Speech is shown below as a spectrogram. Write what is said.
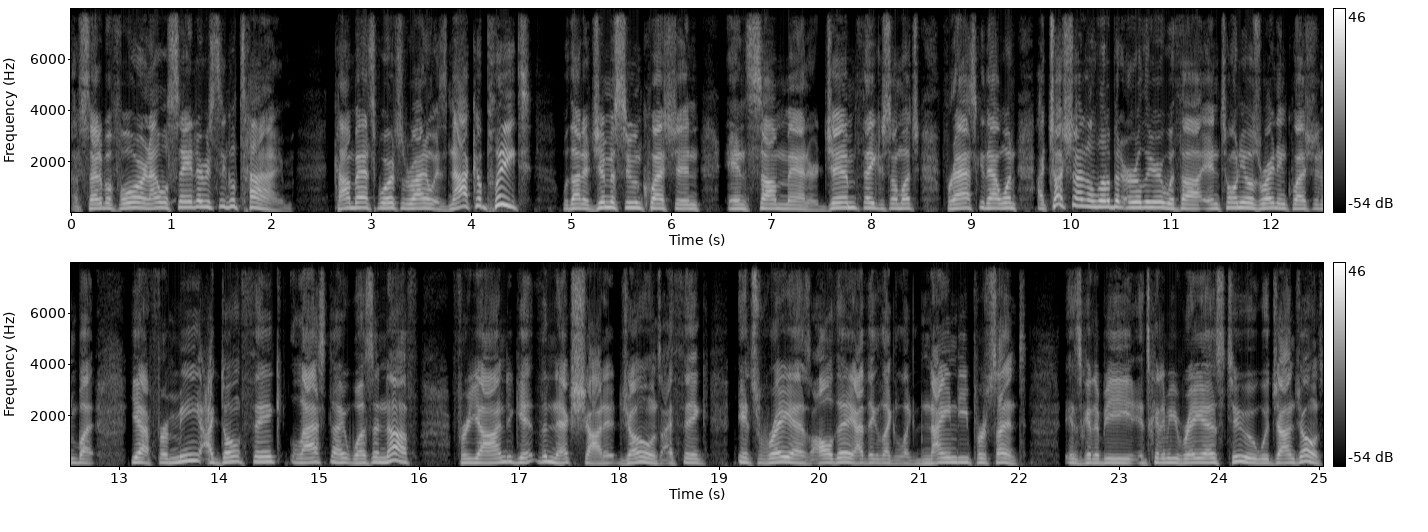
I've said it before, and I will say it every single time. Combat Sports with Rhino is not complete without a Jim Assoon question in some manner. Jim, thank you so much for asking that one. I touched on it a little bit earlier with uh, Antonio's writing question, but yeah, for me, I don't think last night was enough for Jan to get the next shot at Jones. I think it's Reyes all day. I think like like 90% is going to be it's going to be Reyes too with Jon Jones.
